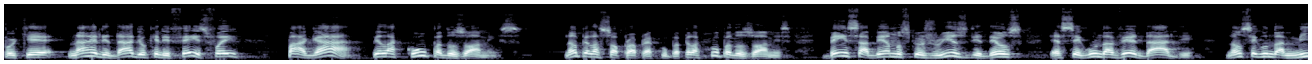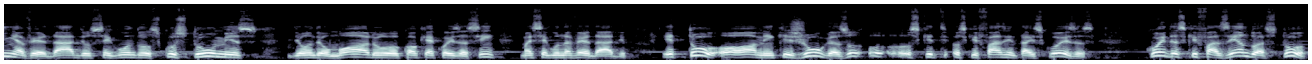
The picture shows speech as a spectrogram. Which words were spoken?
Porque, na realidade, o que ele fez foi pagar pela culpa dos homens. Não pela sua própria culpa, pela culpa dos homens. Bem sabemos que o juízo de Deus é segundo a verdade, não segundo a minha verdade, ou segundo os costumes de onde eu moro, ou qualquer coisa assim, mas segundo a verdade. E tu, ó homem, que julgas os que, os que fazem tais coisas, cuidas que fazendo-as tu,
